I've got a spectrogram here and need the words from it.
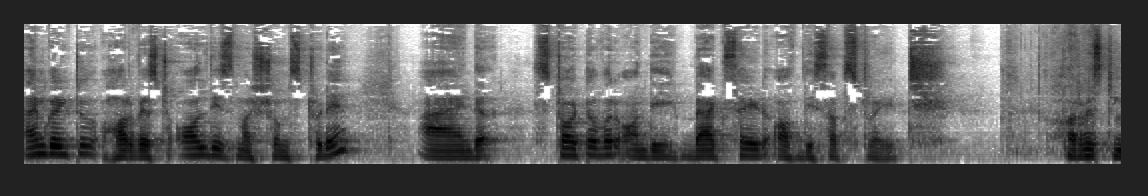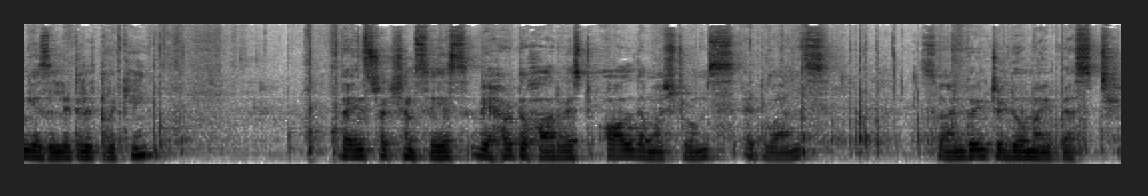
I'm going to harvest all these mushrooms today and start over on the back side of the substrate. Harvesting is a little tricky. The instruction says we have to harvest all the mushrooms at once. So I'm going to do my best.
